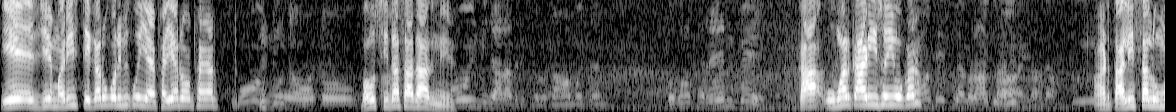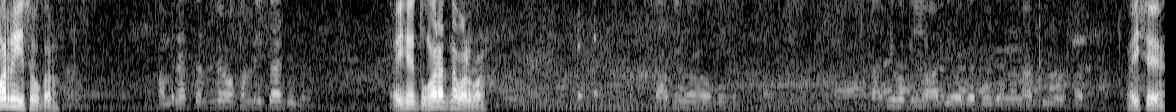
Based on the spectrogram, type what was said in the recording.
ये जे मरीज़ तेकर ऊपर भी कोई F I R F I R बहुत सीधा साधा आदमी है। ट्रेन बे का उम्र का रही सही होकर अड़तालीस साल। उम्र रही से होकर ऐसे तुम्हारा इतना बड़बड़। शादी हो गया दो जन नाती ऐसे?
